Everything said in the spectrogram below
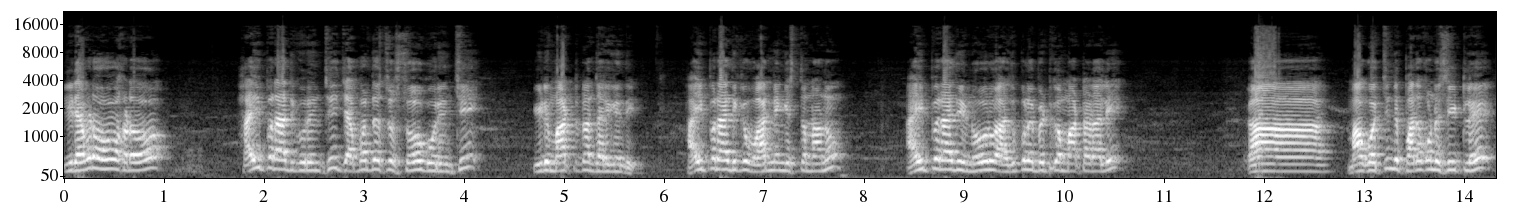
ఈడెవడో ఒకడో హైపరాది గురించి జబర్దస్త్ షో గురించి వీడు మాట్లాడడం జరిగింది. హైపరాదికి వార్నింగ్ ఇస్తున్నాను. ఐపరాది నోరు అదుపులో పెట్టుకొని మాట్లాడాలి. మాకు వచ్చింది పదకొండు సీట్లే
